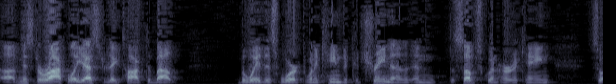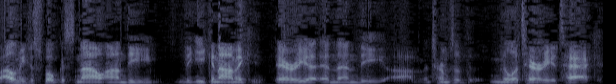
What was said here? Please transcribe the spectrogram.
uh, Mr. Rockwell yesterday talked about the way this worked when it came to Katrina and the subsequent hurricane. So let me just focus now on the the economic area and then the um, in terms of military attack.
